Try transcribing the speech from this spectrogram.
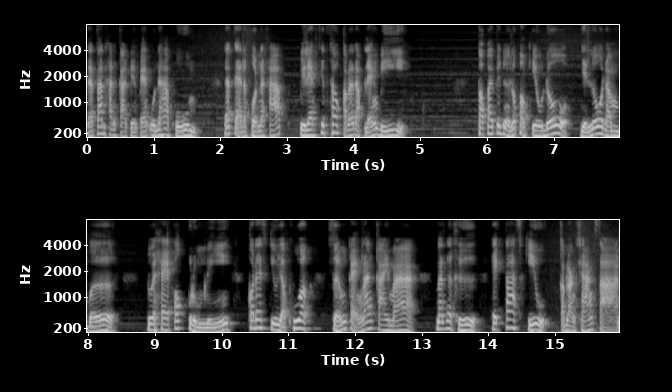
และต้านทานการเปลี่ยนแปลงอุณหภูมิ และแต่ละคนนะครับมีแรงเทียบเท่ากับระดับแรง B ต่อไปเป็นหน่วยรบของเกลโดเยลโล่นัมเบอร์โดยไฮออกกลุ่มนี้ก็ได้สกิลอย่างพวกเสริมแกร่งร่างกายมา นั่นก็คือเอ็กตาสกิลกำลังช้างสาร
